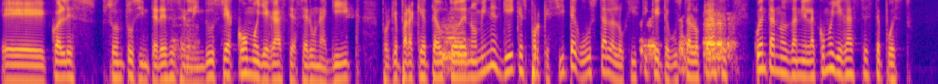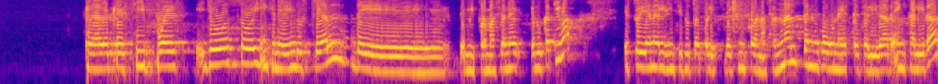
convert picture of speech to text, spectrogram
eh, cuáles son tus intereses en la industria, cómo llegaste a ser una geek, porque para que te autodenomines geek es porque sí te gusta la logística y te gusta lo que haces. Cuéntanos, Daniela, ¿cómo llegaste a este puesto? Claro que sí, pues yo soy ingeniera industrial de, de mi formación e-, educativa. Estudié en el Instituto Politécnico Nacional, tengo una especialidad en calidad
